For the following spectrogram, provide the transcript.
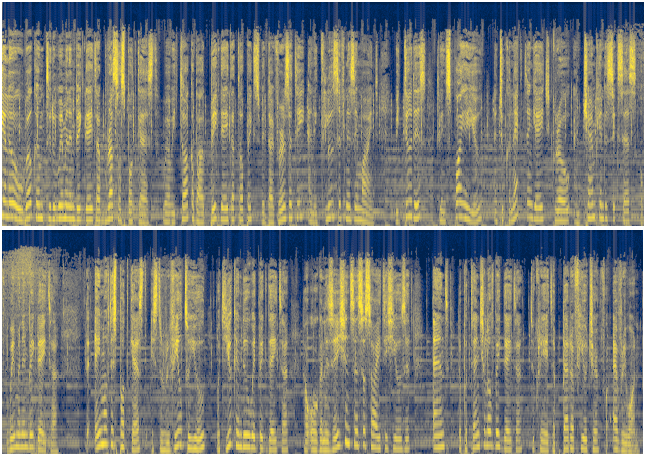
hello, welcome to the Women in Big Data Brussels podcast, where we talk about big data topics with diversity and inclusiveness in mind. We do this to inspire you and to connect, engage, grow, and champion the success of women in big data. The aim of this podcast is to reveal to you what you can do with big data, how organizations and societies use it, and the potential of big data to create a better future for everyone.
